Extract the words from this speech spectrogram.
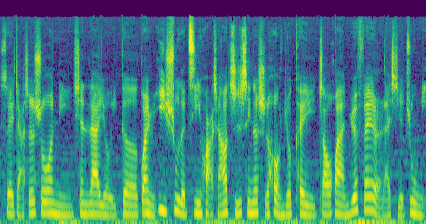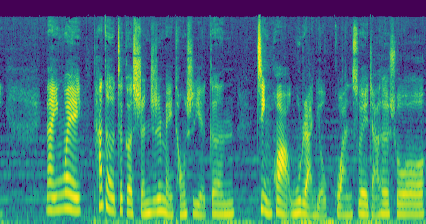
所以，假设说你现在有一个关于艺术的计划想要执行的时候，你就可以召唤约菲尔来协助你。那因为他的这个神之美，同时也跟净化污染有关，所以假设说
